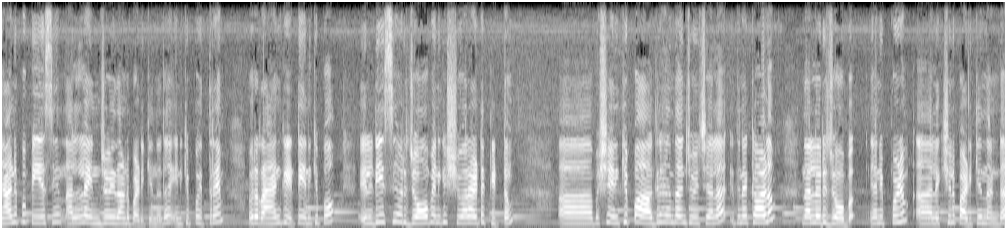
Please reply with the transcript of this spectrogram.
ഞാനിപ്പോൾ പി എസ് സി നല്ല എൻജോയ് ചെയ്താണ് പഠിക്കുന്നത്. എനിക്കിപ്പോൾ ഇത്രയും ഒരു റാങ്ക് കിട്ടി. എനിക്കിപ്പോൾ എൽ ഡി സി ഒരു ജോബ് എനിക്ക് ഷുവറായിട്ട് കിട്ടും. പക്ഷേ എനിക്കിപ്പോൾ ആഗ്രഹം എന്താണെന്ന് ചോദിച്ചാൽ ഇതിനേക്കാളും നല്ലൊരു ജോബ് ഞാനിപ്പോഴും ലക്ഷ്യയിൽ പഠിക്കുന്നുണ്ട്.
